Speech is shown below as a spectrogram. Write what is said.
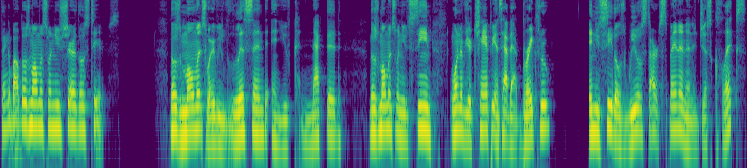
Think about those moments when you shared those tears. Those moments where you've listened and you've connected. Those moments when you've seen one of your champions have that breakthrough and you see those wheels start spinning and it just clicks.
